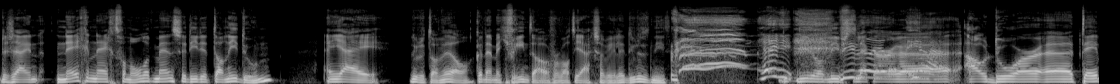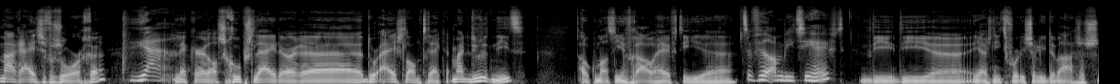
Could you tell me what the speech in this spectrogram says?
er zijn 99 van de 100 mensen die dit dan niet doen. En jij doet het dan wel. Ik had net met je vriend over wat hij eigenlijk zou willen. Doet het niet. Nee. Die wil het liefst wil- lekker eh, ja. outdoor eh themareizen verzorgen. Ja. Lekker als groepsleider eh, door IJsland trekken. Maar die doet het niet. Ook omdat hij een vrouw heeft die, te veel ambitie heeft. die, die juist niet voor die solide basis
